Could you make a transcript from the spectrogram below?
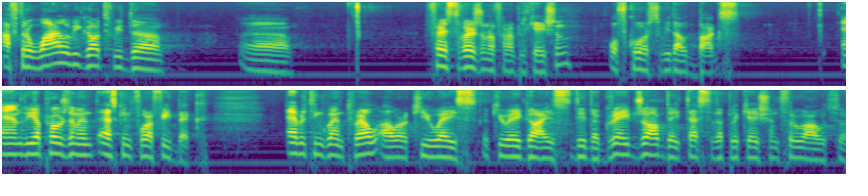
after a while, we got with the uh, first version of an application, of course, without bugs, and we approached them and asking for a feedback everything went well. Our QAs, QA guys did a great job. They tested application throughout uh,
